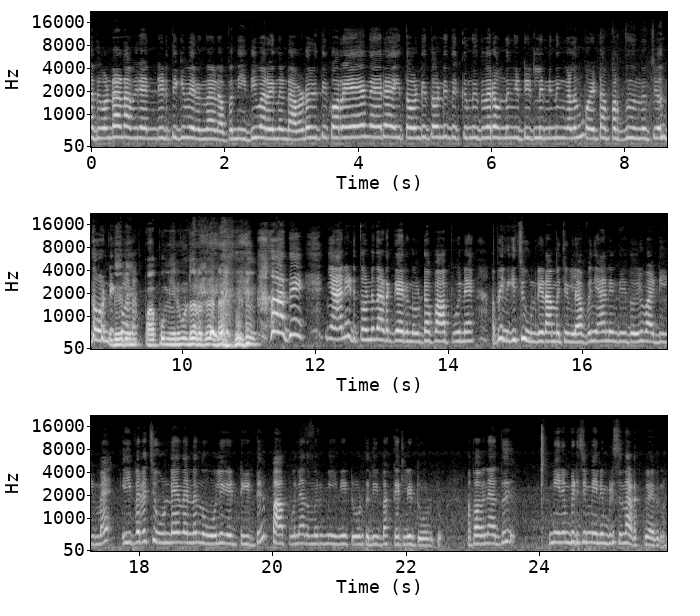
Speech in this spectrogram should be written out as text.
അതുകൊണ്ടാണ് അവർ എന്റെ അടുത്തേക്ക് വരുന്നതാണ്. അപ്പം നിധി പറയുന്നുണ്ട് അവിടെ ഒരുത്തി കുറേ നേരമായി തോണ്ടി തോണ്ടി നിൽക്കുന്നു ഇതുവരെ ഒന്നും കിട്ടിയിട്ടില്ല. ഇനി നിങ്ങളും പോയിട്ട് അപ്പുറത്ത് നിന്ന് തോണ്ടിക്കോളാം. പാപ്പു മീനും കൊണ്ട് അതെ ഞാൻ എടുത്തോണ്ട് നടക്കായിരുന്നു കേട്ടോ പാപ്പുവിനെ. അപ്പം എനിക്ക് ചൂണ്ടിടാൻ പറ്റില്ല. അപ്പം ഞാൻ എന്ത് ചെയ്തു? ഒരു വടിയുമേ ഇവരെ ചൂണ്ടയിൽ തന്നെ നൂൽ കെട്ടിയിട്ട് പാപ്പുവിനെ അതും ഒരു മീൻ ഇട്ട് കൊടുത്തിട്ട് ഈ ബക്കറ്റിൽ ഇട്ട് കൊടുത്തു. അപ്പം അവനത് മീനും പിടിച്ച് മീനും പിടിച്ച് നടക്കുമായിരുന്നു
